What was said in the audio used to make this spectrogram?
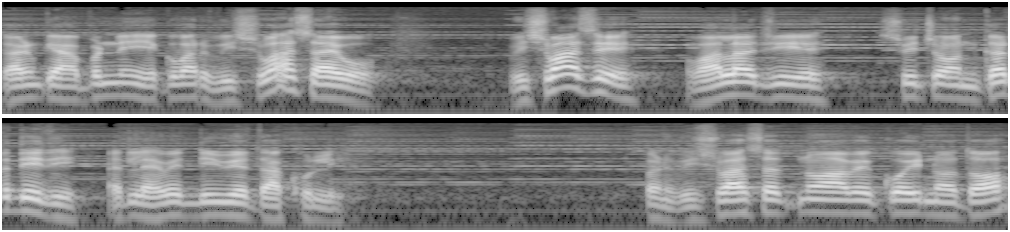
કારણ કે આપણને એકવાર વિશ્વાસ આવ્યો. વિશ્વાસે વાલાજીએ સ્વિચ ઓન કરી દીધી, એટલે હવે દિવ્યતા ખુલી. પણ વિશ્વાસ જ ન આવે કોઈ નહોતો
